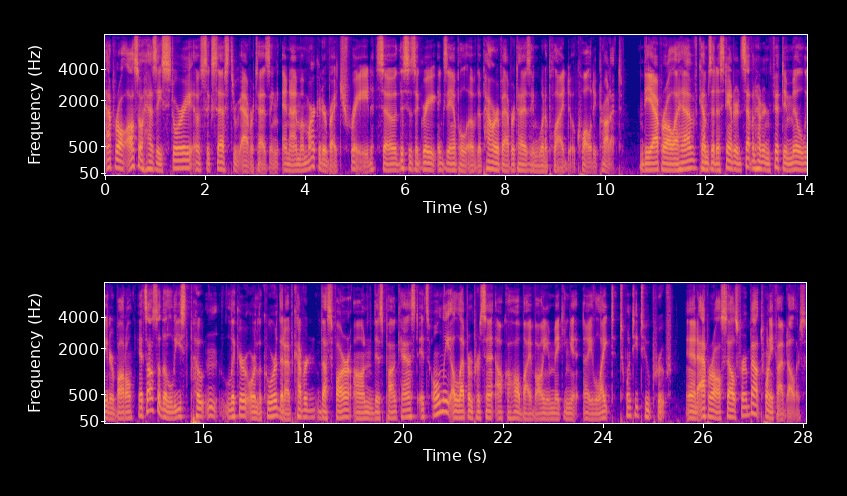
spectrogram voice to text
Aperol also has a story of success through advertising, and I'm a marketer by trade, so this is a great example of the power of advertising when applied to a quality product. The Aperol I have comes in a standard 750 milliliter bottle. It's also the least potent liquor or liqueur that I've covered thus far on this podcast. It's only 11% alcohol by volume, making it a light 22 proof. And Aperol sells for about $25.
